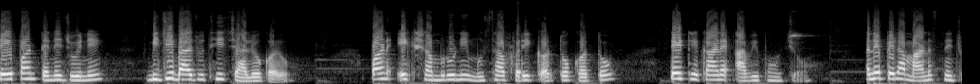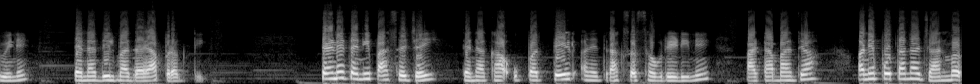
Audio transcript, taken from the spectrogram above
તે પણ તેને જોઈને બીજી બાજુથી ચાલ્યો ગયો. પણ એક શમરૂની મુસાફરી કરતો કરતો તે ઠેકાણે આવી પહોંચ્યો અને પેલા માણસને જોઈને તેના દિલમાં દયા પ્રગટી. તેણે તેની પાસે જઈ તેના ઘા ઉપર તેલ અને દ્રાક્ષ સવરેડીને પાટા બાંધ્યા અને પોતાના જાનવર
